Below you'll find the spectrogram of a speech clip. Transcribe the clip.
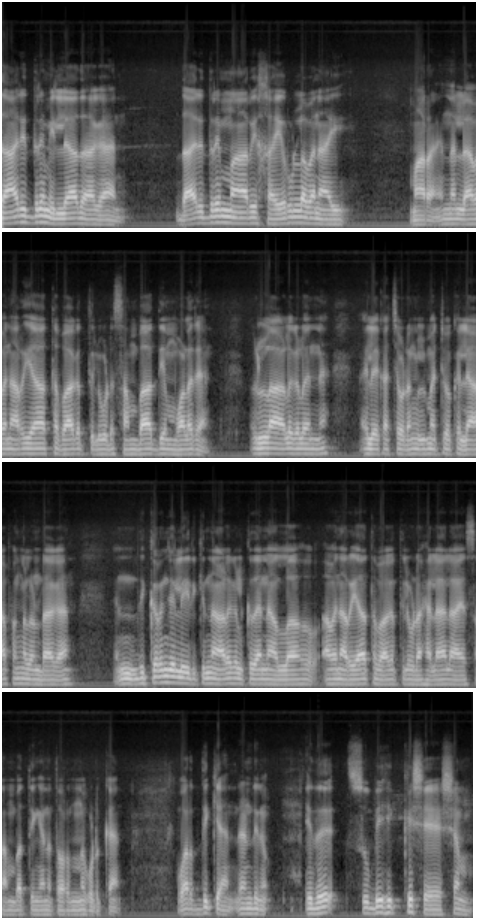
ദാരിദ്ര്യമില്ലാതാകാൻ ദാരിദ്ര്യം മാറി ഹൈറുള്ളവനായി മാറാൻ എന്നല്ല അവൻ അറിയാത്ത ഭാഗത്തിലൂടെ സമ്പാദ്യം വളരാൻ ഉള്ള ആളുകൾ തന്നെ അതിലെ കച്ചവടങ്ങളിൽ മറ്റുമൊക്കെ ലാഭങ്ങളുണ്ടാകാൻ ദിക്കറും ചൊല്ലിയിരിക്കുന്ന ആളുകൾക്ക് തന്നെ അള്ളാഹു അവൻ അറിയാത്ത ഭാഗത്തിലൂടെ ഹലാലായ സമ്പത്ത് ഇങ്ങനെ തുറന്നു കൊടുക്കാൻ വർദ്ധിക്കാൻ രണ്ടിനും. ഇത് സുബിഹിക്ക് ശേഷം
